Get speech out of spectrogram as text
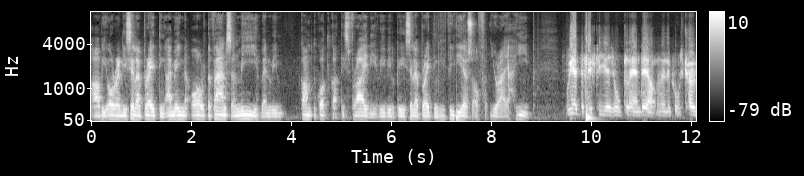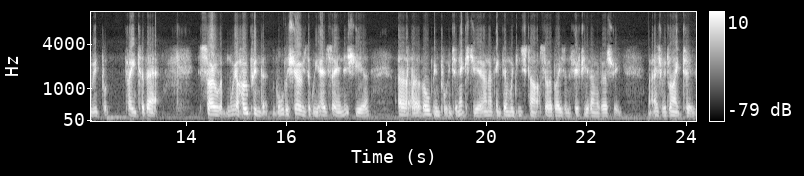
are we already celebrating? I mean, all the fans and me, when we come to Kotka this Friday, we will be celebrating 50 years of Uriah Heep. We had the 50 years all planned out, and then of course COVID put paid to that. So we are hoping that all the shows that we had, say, in this year, uh, have all been put into next year, and I think then we can start celebrating the 50th anniversary as we'd like to.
